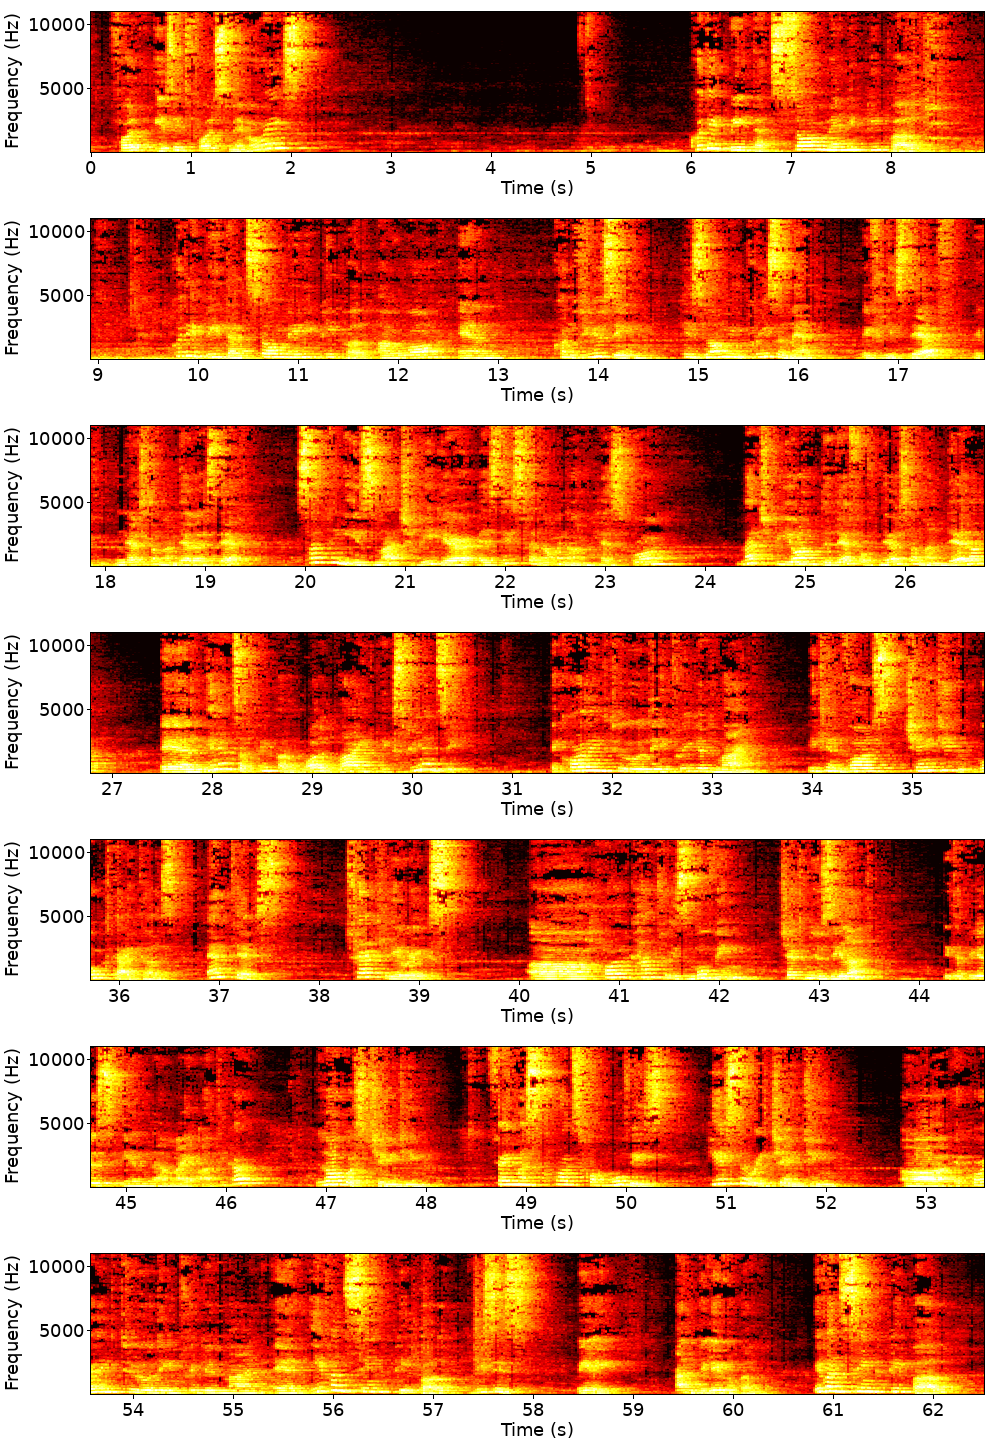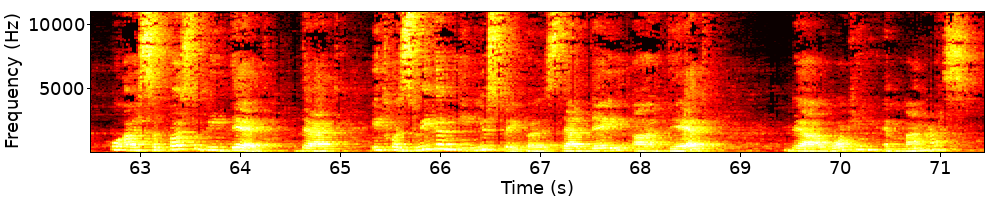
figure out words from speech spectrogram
Is it false memories? Could it be that so many people could it be that so many people are wrong and confusing his long imprisonment with his death? With Nelson Mandela's death, something is much bigger as this phenomenon has grown much beyond the death of Nelson Mandela, and millions of people worldwide experience it. According to the Intrigued Mind, it involves changing book titles and texts, track lyrics, uh, whole countries moving. Check New Zealand. It appears in uh, my article logos changing, famous quotes from movies, history changing, uh, according to the intrigued mind, and even seeing people, this is really unbelievable. Even seeing people who are supposed to be dead, that it was written in newspapers that they are dead, they are walking among us.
